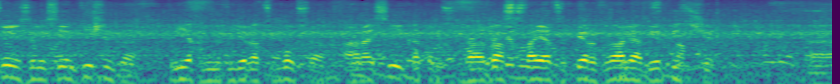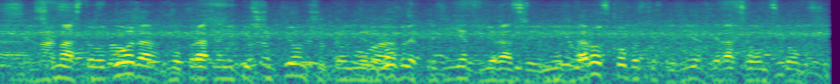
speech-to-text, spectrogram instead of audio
Сегодня с Алексеем Тищенко приехали на Федерацию бокса России, которая должна состояться 1 февраля 2017 года. Двукратный олимпийский чемпион, чемпион мира Гоголев, президент Федерации Нижегородской области, президент Федерации Омской области.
